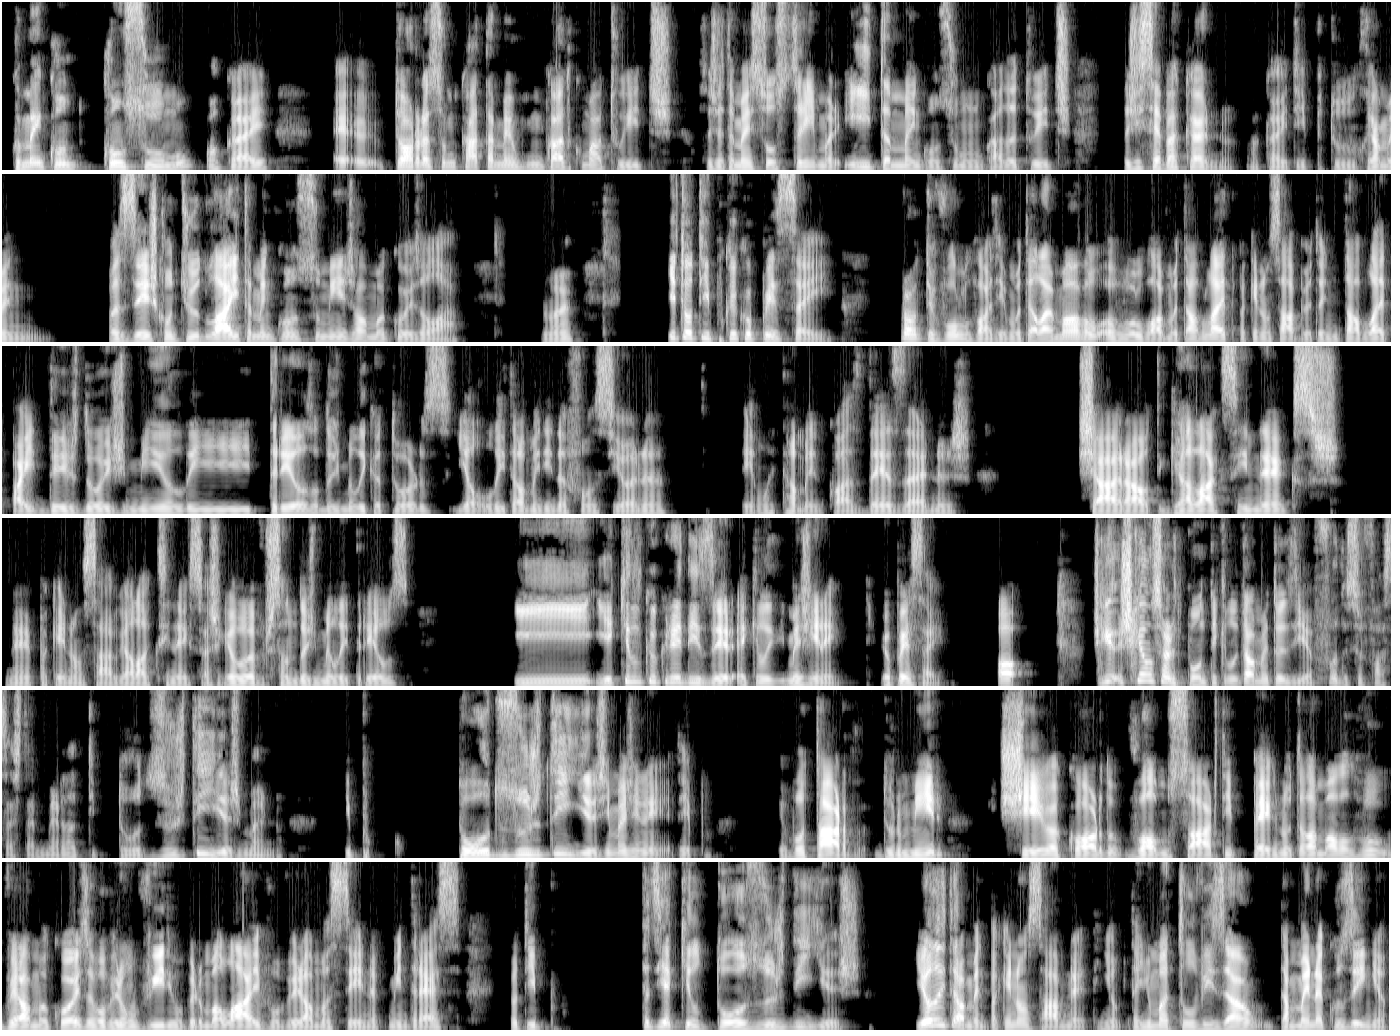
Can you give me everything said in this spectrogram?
também consumo, ok? É, Torna-se um bocado também um bocado como a Twitch. Ou seja, também sou streamer e também consumo um bocado a Twitch. Mas isso é bacana, ok? Tipo, tu realmente fazes conteúdo lá e também consumires alguma coisa lá, não é? Então, tipo, o que é que eu pensei? Pronto, eu vou levar o meu telemóvel ou vou levar o meu tablet. Para quem não sabe, eu tenho um tablet para aí desde 2013 ou 2014 e ele literalmente ainda funciona. Tem literalmente quase 10 anos. Shout out Galaxy Nexus, né? Para quem não sabe, Galaxy Nexus, acho que é a versão de 2013. E, e aquilo que eu queria dizer é que, imaginem, eu pensei, ó, cheguei, cheguei a um certo ponto em que literalmente eu dizia, foda-se, eu faço esta merda tipo todos os dias, mano. Tipo, todos os dias. Imaginem, tipo, eu vou tarde dormir, chego, acordo, vou almoçar, tipo, pego no telemóvel, vou ver alguma coisa, vou ver um vídeo, vou ver uma live, vou ver alguma cena que me interesse. Eu, tipo, fazia aquilo todos os dias. E eu, literalmente, para quem não sabe, né, tenho, tenho uma televisão também na cozinha.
